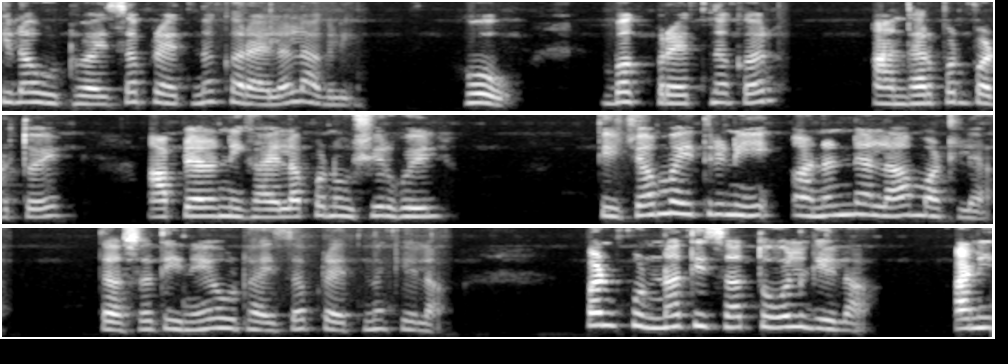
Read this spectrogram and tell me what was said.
तिला उठवायचा प्रयत्न करायला लागली. हो बघ प्रयत्न कर. अंधार पण पडतोय. आपल्याला निघायला पण उशीर होईल. तिच्या मैत्रिणी अनन्याला म्हटल्या. तसं तिने उठायचा प्रयत्न केला. पण पुन्हा तिचा तोल गेला. आणि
